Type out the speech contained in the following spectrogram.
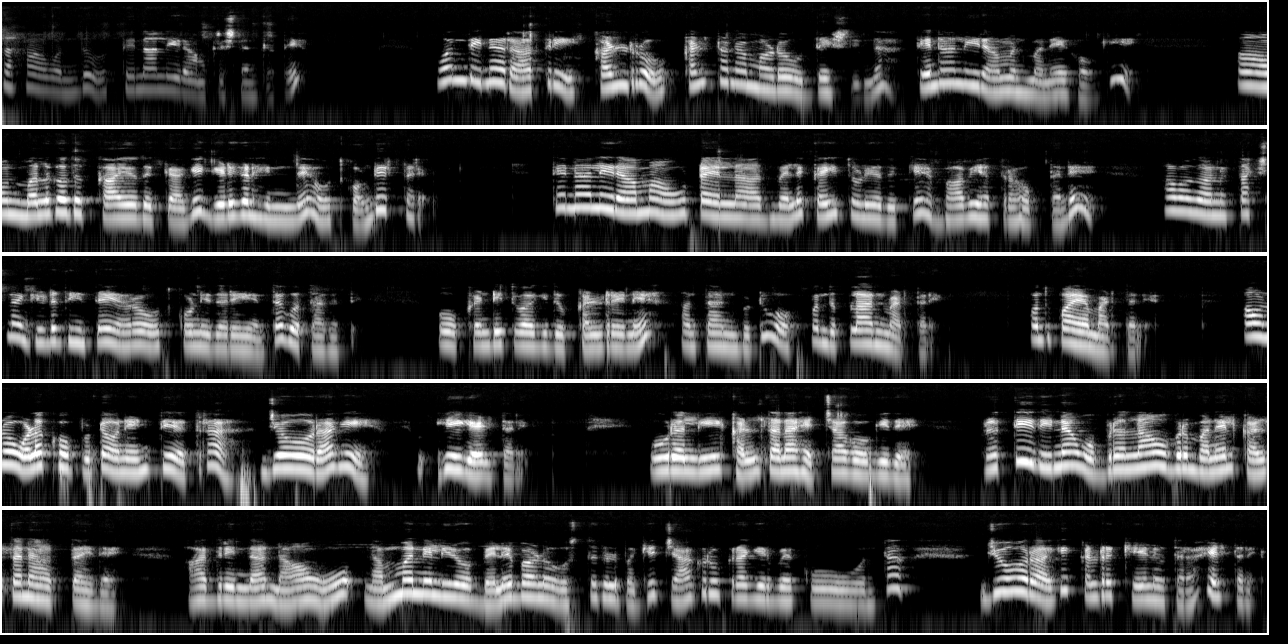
ಸಹ ಒಂದು ತೆನಾಲಿ ರಾಮಕೃಷ್ಣನ್ ಕತೆ. ಒಂದಿನ ರಾತ್ರಿ ಕಳ್ಳರು ಕಳ್ತನ ಮಾಡೋ ಉದ್ದೇಶದಿಂದ ತೆನಾಲಿ ರಾಮನ ಮನೆಗೆ ಹೋಗಿ, ಅವ್ನು ಮಲಗೋದಕ್ಕೆ ಕಾಯೋದಕ್ಕಾಗಿ ಗಿಡಗಳ ಹಿಂದೆ ಹೊತ್ಕೊಂಡಿರ್ತಾರೆ. ತೆನಾಲಿ ರಾಮ ಊಟ ಎಲ್ಲ ಆದಮೇಲೆ ಕೈ ತೊಳೆಯೋದಕ್ಕೆ ಬಾವಿ ಹತ್ರ ಹೋಗ್ತಾನೆ. ಆವಾಗ ಅವನಿಗೆ ತಕ್ಷಣ ಗಿಡದಿಂದ ಯಾರೋ ಹೊತ್ಕೊಂಡಿದ್ದಾರೆ ಅಂತ ಗೊತ್ತಾಗುತ್ತೆ. ಓ, ಖಂಡಿತವಾಗಿದು ಕಳ್ಳರೇನೆ ಅಂತ ಅಂದ್ಬಿಟ್ಟು ಒಂದು ಪ್ಲಾನ್ ಮಾಡ್ತಾರೆ. ಒಂದು ಉಪಾಯ ಮಾಡ್ತಾನೆ. ಅವನು ಒಳಕ್ಕೆ ಹೋಗ್ಬಿಟ್ಟು ಅವನ ಹೆಂಡತಿ ಹತ್ರ ಜೋರಾಗಿ ಹೀಗೆ ಹೇಳ್ತಾರೆ. ಊರಲ್ಲಿ ಕಳ್ತನ ಹೆಚ್ಚಾಗೋಗಿದೆ ಪ್ರತಿದಿನ ಒಬ್ಬರಲ್ಲ ಒಬ್ಬರ ಮನೇಲಿ ಆಗ್ತಾ ಇದೆ. ಆದ್ದರಿಂದ ನಾವು ನಮ್ಮನೇಲಿರೋ ಬೆಲೆ ಬಾಳೋ ವಸ್ತುಗಳ ಬಗ್ಗೆ ಜಾಗರೂಕರಾಗಿರಬೇಕು ಅಂತ ಜೋರಾಗಿ ಕಳ್ಳರು ಕೇಳೋ ಥರ ಹೇಳ್ತಾರೆ.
